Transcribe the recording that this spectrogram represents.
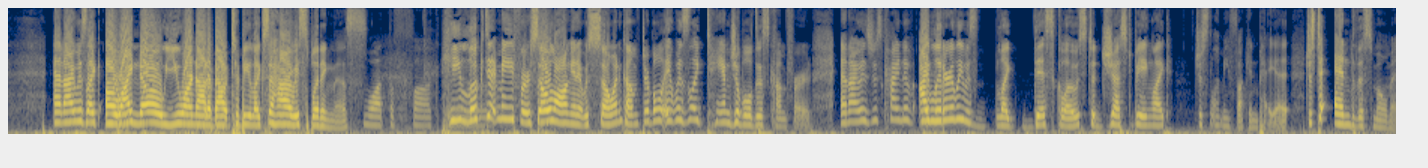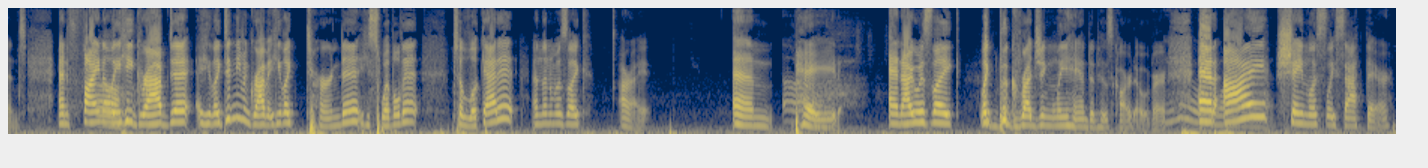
And I was like, "Oh, I know you are not about to be like, so how are we splitting this?" What the fuck? He looked at me for so long and it was so uncomfortable. It was like tangible discomfort. And I was just kind of I literally was like this close to just being like just let me fucking pay it. Just to end this moment. And finally Ugh. he grabbed it. He like didn't even grab it. He like turned it. He swiveled it to look at it and then was like, "All right." And paid. And I was like like begrudgingly handed his card over. And I shamelessly sat there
